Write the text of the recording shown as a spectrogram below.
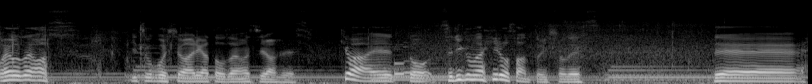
おはようございます。いつもご視聴ありがとうございます。ジラフです。今日はえーっと釣り熊ヒロさんと一緒です。で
